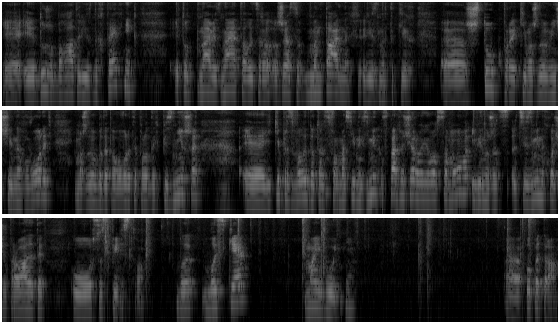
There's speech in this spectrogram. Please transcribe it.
і, і дуже багато різних технік. І тут навіть, знаєте, лицар жестів ментальних різних таких е, штук, про які, можливо, він ще й не говорить, і, можливо, буде поговорити про них пізніше, е, які призвели до трансформаційних змін. В першу чергу його самого, і він уже ці зміни хоче впровадити у суспільство. Бли- Близьке майбутнє е, у Петра.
